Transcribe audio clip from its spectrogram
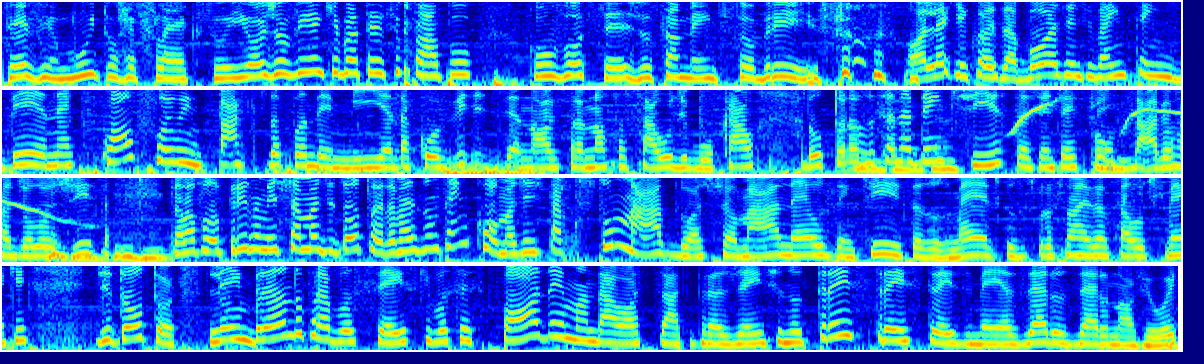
Teve muito reflexo e hoje eu vim aqui bater esse papo com você justamente sobre isso. Olha que coisa boa, a gente vai entender, né, qual foi o impacto da pandemia, da Covid-19 para nossa saúde bucal. Doutora Luciana é dentista, a gente é responsável, Sim. radiologista. Então ela falou, Pri, não me chama de doutora, mas não tem como, a gente está acostumado a chamar, né, os dentistas, os médicos, os profissionais da saúde que vem aqui de doutor. Lembrando para vocês que vocês podem mandar o WhatsApp pra gente no 33360098.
